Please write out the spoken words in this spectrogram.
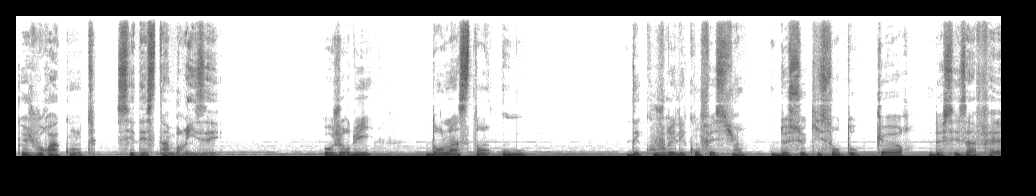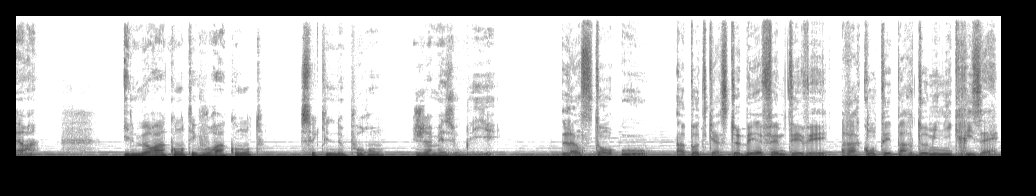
que je vous raconte ces destins brisés. Aujourd'hui, dans l'instant où, découvrez les confessions de ceux qui sont au cœur de ces affaires. Ils me racontent et vous racontent ce qu'ils ne pourront jamais oublier. L'instant où, un podcast BFM TV raconté par Dominique Rizet.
